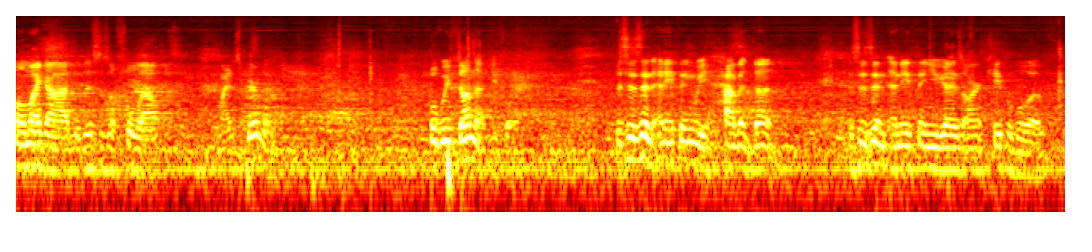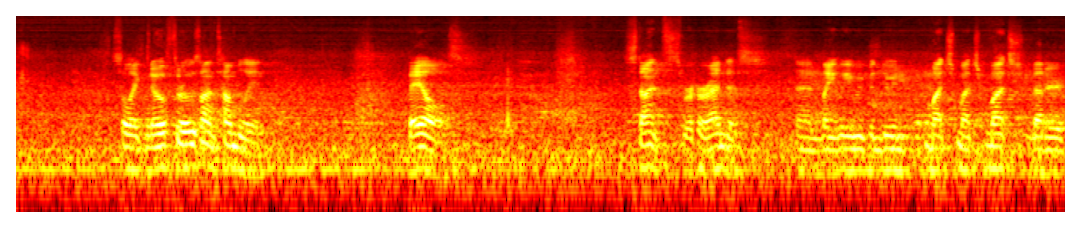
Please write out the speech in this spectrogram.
oh my God, this is a full out minus pyramid. But we've done that before. This isn't anything we haven't done. This isn't anything you guys aren't capable of. So like no throws on tumbling, bails, stunts were horrendous. And lately we've been doing much, much, much better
